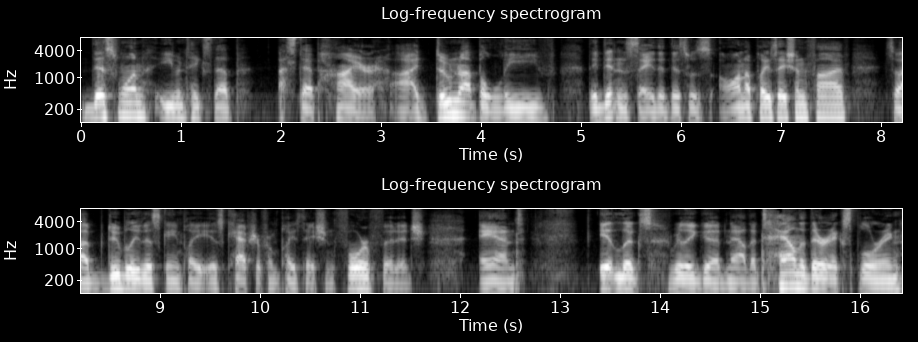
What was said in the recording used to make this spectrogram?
This one even takes it up a step higher. I do not believe they didn't say that this was on a PlayStation 5, so I do believe this gameplay is captured from PlayStation 4 footage, and it looks really good. Now, the town that they're exploring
